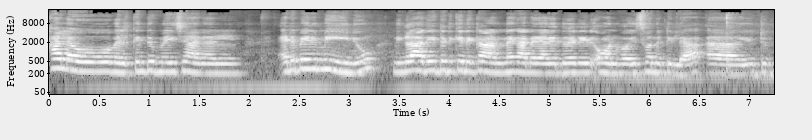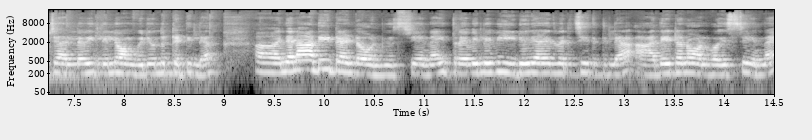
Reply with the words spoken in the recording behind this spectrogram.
Hello welcome to my channel എന്റെ പേര് മീനു. നിങ്ങൾ ആദ്യമായിട്ട് എനിക്ക് എന്നെ കാണുന്ന കാരണം ഞാൻ ഇതുവരെ ഓൺ വോയിസ് വന്നിട്ടില്ല. യൂട്യൂബ് ചാനലിൽ വലിയ ലോങ് വീഡിയോ ഒന്നും ഇട്ടിട്ടില്ല. ഞാൻ ആദ്യമായിട്ടാണ് ഓൺ വോയിസ് ചെയ്യുന്നത്. ഇത്രയും വലിയ വീഡിയോ ഞാൻ ഇതുവരെ ചെയ്തിട്ടില്ല. ആദ്യമായിട്ടാണ് ഓൺ വോയിസ് ചെയ്യുന്നത്.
